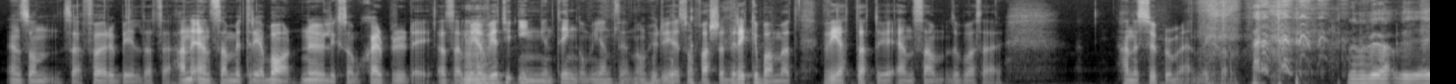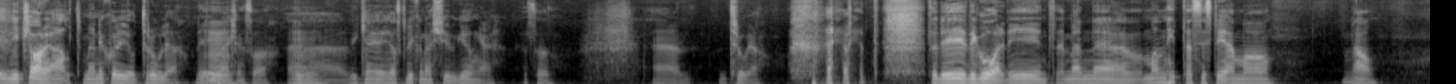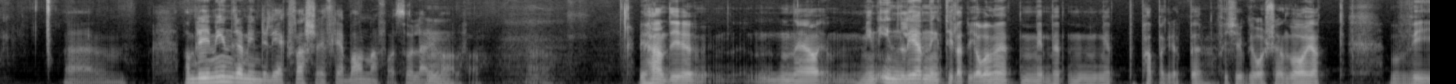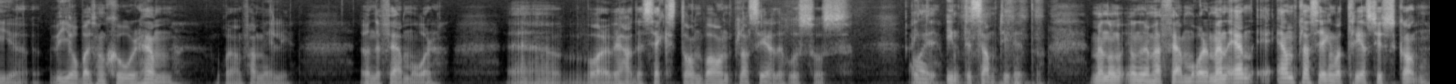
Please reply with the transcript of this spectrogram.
en sån så här, förebild att så här, han är ensam med tre barn, nu liksom skärper du dig. Alltså, Men jag Mm. vet ju ingenting om egentligen om hur du är som farsa. Det räcker bara med att veta att du är ensam. Du bara så här, han är superman liksom. Nej, men vi, vi, vi klarar allt. Människor är otroliga. Det är Mm. verkligen så. Eh, Mm. vi kan, jag skulle kunna ha 20 ungar. Alltså, eh, tror jag. jag vet. Så det, det går. Det är inte, men eh, man hittar system och ja. Man blir mindre och mindre lekfarsa ju fler barn man får. Så lär det Mm. vara i alla fall. Vi hade ju, när jag, min inledning till att jobba med, med, med pappagrupper för 20 år sedan var ju att vi, vi jobbade som jourhem, vår familj, under fem år. Eh, var vi hade 16 barn placerade hos oss. Inte, inte samtidigt. Då. Men de- under de här fem åren. Men en, en placering var tre syskon.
